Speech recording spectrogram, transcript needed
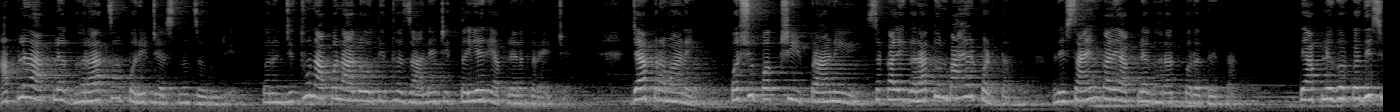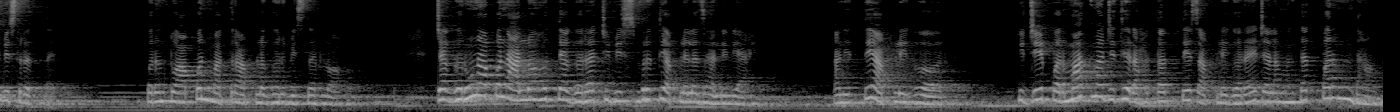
आपल्याला आपल्या घराचा परिचय असणं जरुरी आहे. कारण जिथून आपण आलो तिथं जाण्याची तयारी आपल्याला करायची आहे. ज्याप्रमाणे पशुपक्षी प्राणी सकाळी घरातून बाहेर पडतात आणि सायंकाळी आपल्या घरात परत येतात. ते आपले घर कधीच विसरत नाहीत. परंतु आपण मात्र आपलं घर विसरलो आहोत. ज्या घरून आपण आलो आहोत त्या घराची विस्मृती आपल्याला झालेली आहे. आणि ते आपले घर की जे परमात्मा जिथे राहतात तेच आपले घर आहे ज्याला म्हणतात परमधाम.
